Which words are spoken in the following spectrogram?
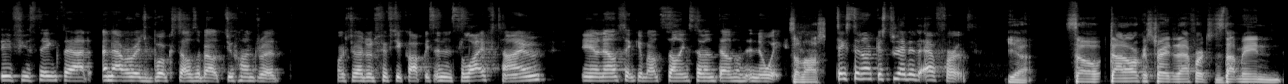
if you think that an average book sells about 200 or 250 copies in its lifetime, you know, now thinking about selling 7,000 in a week. It's a lot. It takes an orchestrated effort. Yeah. So that orchestrated effort, does that mean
